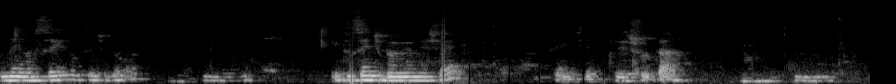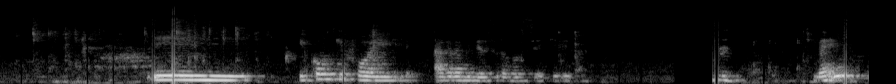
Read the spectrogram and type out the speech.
Nem no seio não sente dor? Não. E tu sente o bebê mexer? Sente? Ele chutar? Uhum. Uhum. E, e como que foi a gravidez para você, querida? Bem? Bem?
